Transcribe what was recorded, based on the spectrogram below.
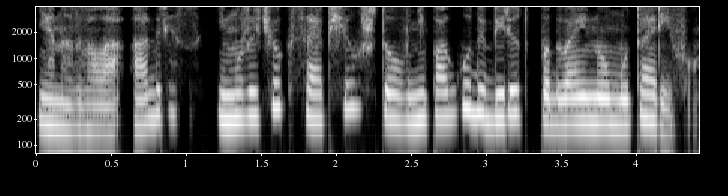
Я назвала адрес, и мужичок сообщил, что в непогоду берет по двойному тарифу.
